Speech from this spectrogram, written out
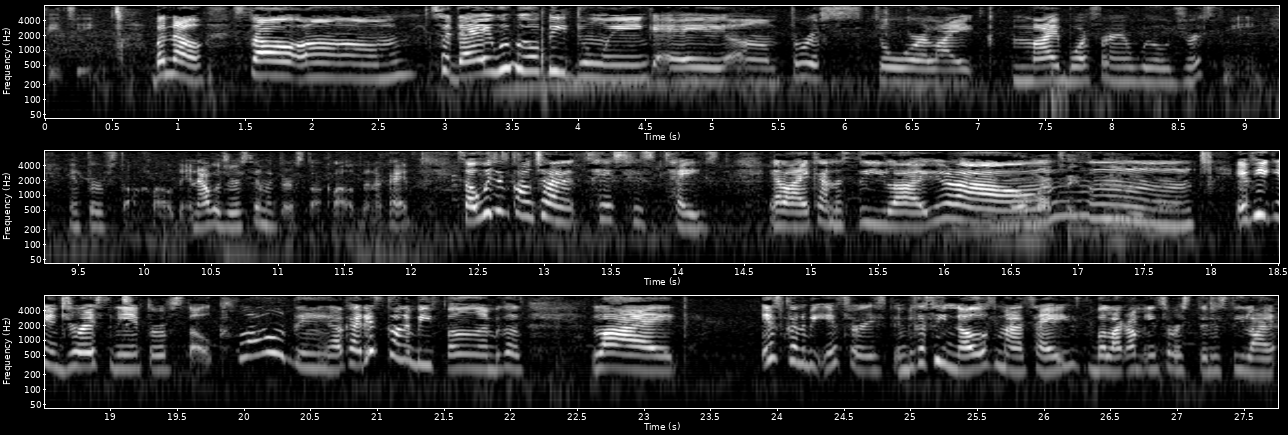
Fiji. But no, so um today we will be doing a um thrift store like my boyfriend will dress me in thrift store clothing and I will dress him in thrift store clothing, okay? So we just gonna try to test his taste and like kind of see like, you know, know good, man. mm, if he can dress me in thrift store clothing. Okay, this gonna be fun because like it's gonna be interesting because he knows my taste, but like I'm interested to see like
